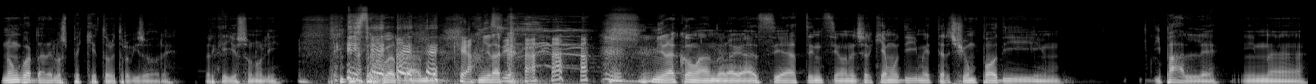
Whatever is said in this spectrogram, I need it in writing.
non guardare lo specchietto retrovisore, perché io sono lì. ti sto guardando. mi, raccom- mi, raccomando ragazzi, eh, attenzione, cerchiamo di metterci un po' di, di palle in...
